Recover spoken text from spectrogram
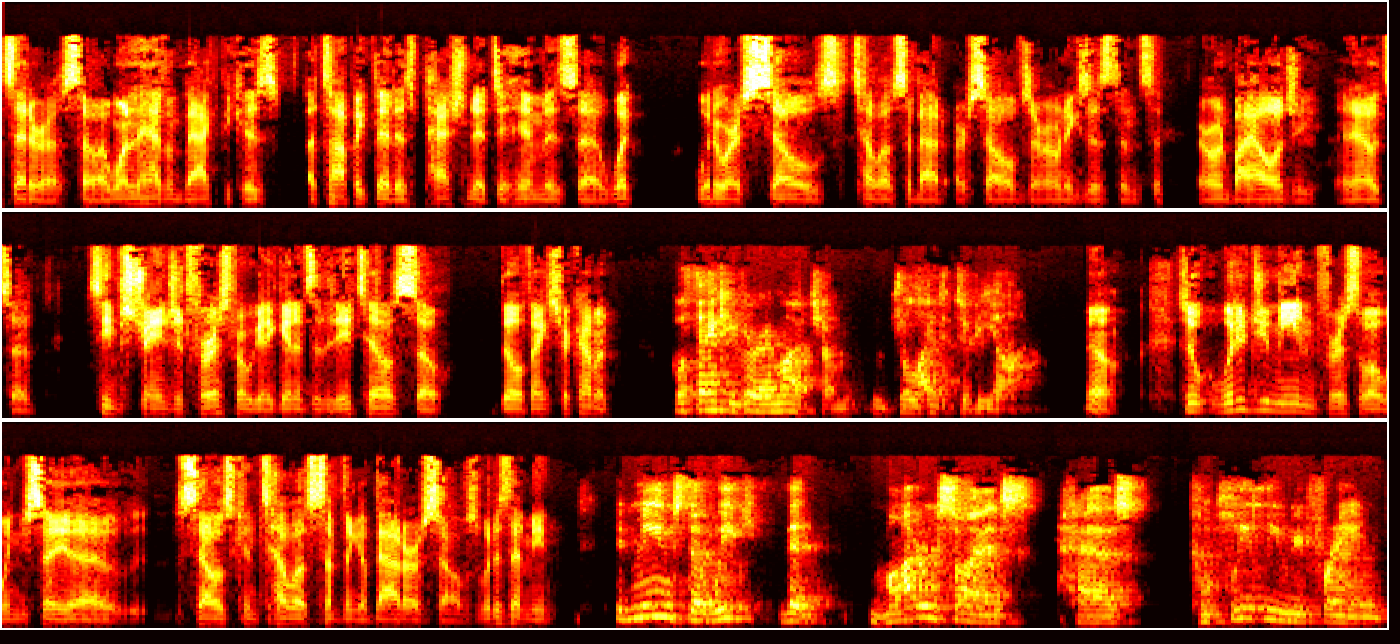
etc. So I wanted to have him back because a topic that is passionate to him is uh, what what do our cells tell us about ourselves, our own existence, our own biology? I know it's a seems strange at first, but we're going to get into the details. So Bill, thanks for coming. Well, thank you very much. I'm delighted to be on. Yeah. So, what did you mean, first of all, when you say uh, cells can tell us something about ourselves? What does that mean? It means that we that modern science has completely reframed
